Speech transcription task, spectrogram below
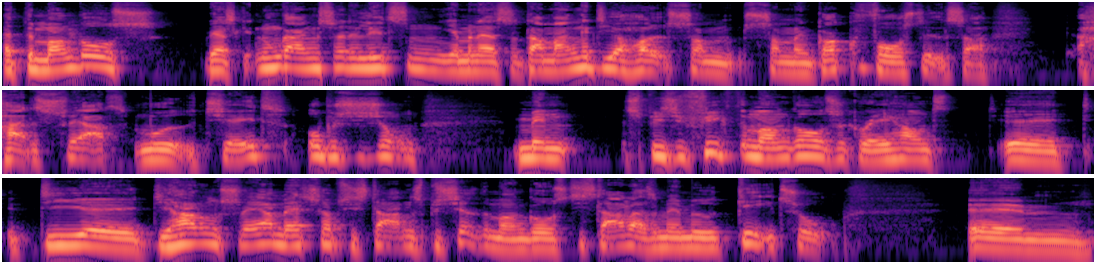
at The Mongols, jeg skal, nogle gange så er det lidt sådan, jamen altså, der er mange af de her hold, som, som man godt kunne forestille sig, har det svært mod tier 1 opposition, men specifikt The Mongols og Greyhound, øh, de, øh, de har nogle svære matchups i starten, specielt The Mongols. De starter altså med at møde G2. Øhm,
